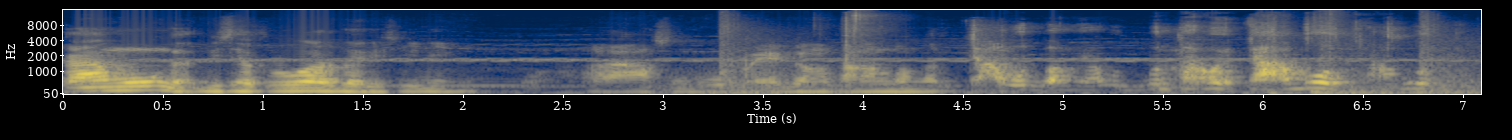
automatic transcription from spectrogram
kamu nggak bisa keluar dari sini. Langsung gue pegang tangan bang cabut bang cabut. Bentar gue cabut cabut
